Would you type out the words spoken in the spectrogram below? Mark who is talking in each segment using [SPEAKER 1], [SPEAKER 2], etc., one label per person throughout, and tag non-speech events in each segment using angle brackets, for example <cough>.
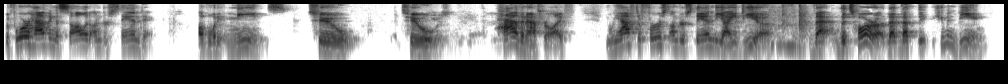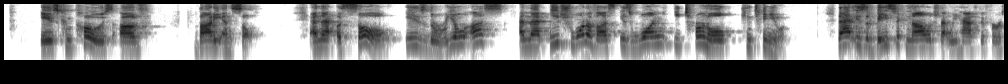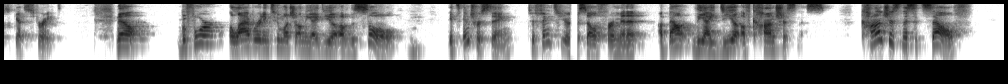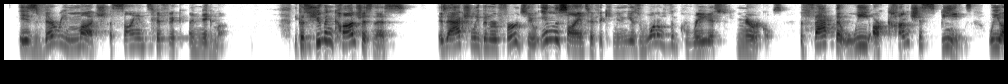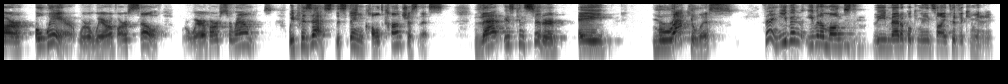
[SPEAKER 1] before having a solid understanding of what it means to, to have an afterlife, we have to first understand the idea that the Torah, that, that the human being is composed of body and soul. And that a soul is the real us, and that each one of us is one eternal continuum. That is a basic knowledge that we have to first get straight. Now, before elaborating too much on the idea of the soul, it's interesting to think to yourself for a minute about the idea of consciousness. Consciousness itself is very much a scientific enigma. Because human consciousness has actually been referred to in the scientific community as one of the greatest miracles. The fact that we are conscious beings, we are aware, we're aware of ourselves, we're aware of our surroundings. We possess this thing called consciousness. That is considered a miraculous thing, even, even amongst the medical community, and scientific community.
